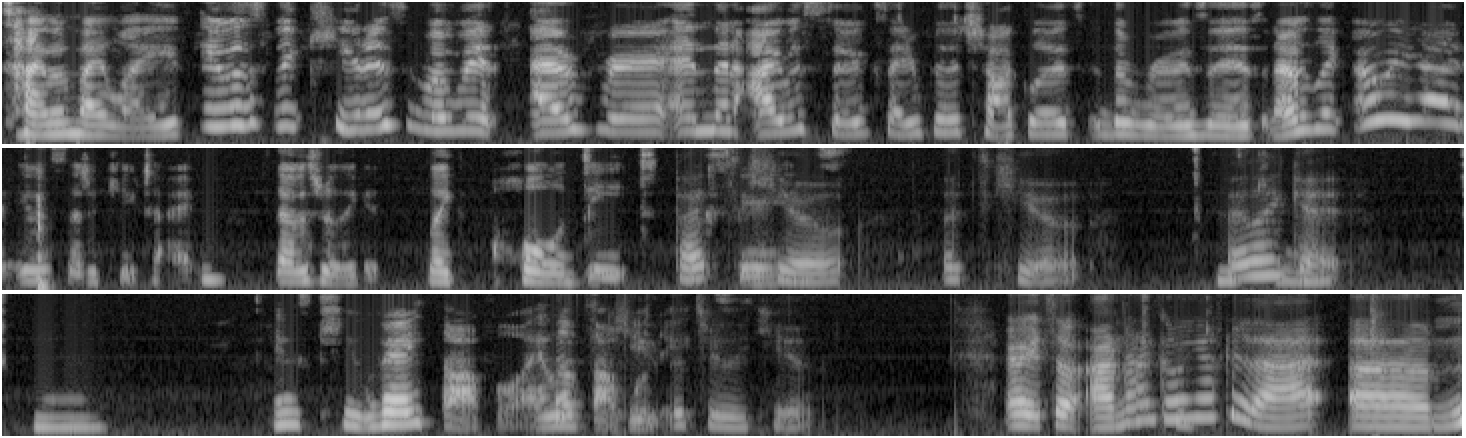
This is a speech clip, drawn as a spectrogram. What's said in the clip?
Time of my life. It was the cutest moment ever. And then I was so excited for the chocolates the roses. And I was like, oh my god, it was such a cute time. That was really good. Like whole date. That's experience. cute. That's cute. It I like cute. it. Yeah. It was cute. Very thoughtful. I love thoughtful cute. dates. That's really cute. All right, so I'm not going after that. Um,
